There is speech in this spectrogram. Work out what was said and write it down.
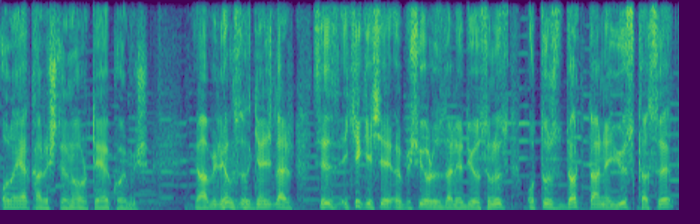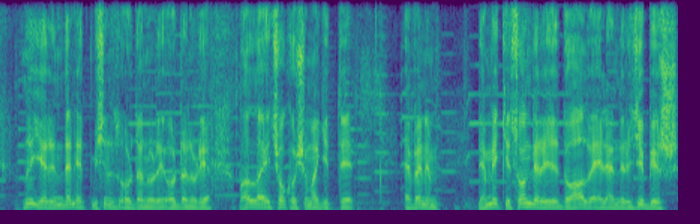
olaya karıştığını ortaya koymuş. Ya biliyor musunuz gençler siz iki kişi öpüşüyoruz zannediyorsunuz 34 tane yüz kasını yerinden etmişsiniz oradan oraya oradan oraya. Vallahi çok hoşuma gitti. Efendim demek ki son derece doğal ve eğlendirici bir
